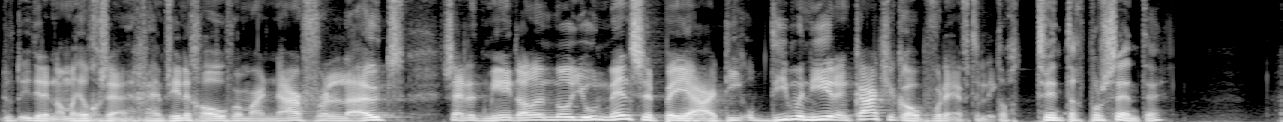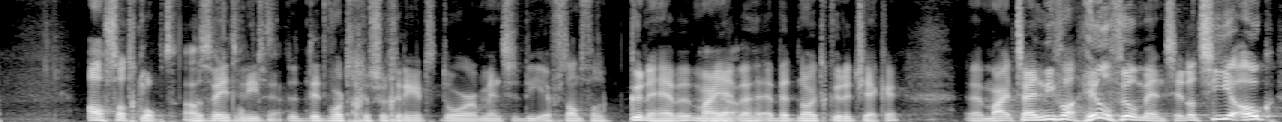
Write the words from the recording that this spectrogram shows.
Doet iedereen allemaal heel geheimzinnig over. Maar naar verluid zijn het meer dan een miljoen mensen per Ja. jaar... die op die manier een kaartje kopen voor de Efteling. Toch 20% hè? Als dat klopt. dat dat weten we niet. Dit wordt gesuggereerd door mensen die er verstand van kunnen hebben. Maar ja, Ja. we hebben het nooit kunnen checken. Eh, maar het zijn in ieder geval heel veel mensen. En dat zie je ook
